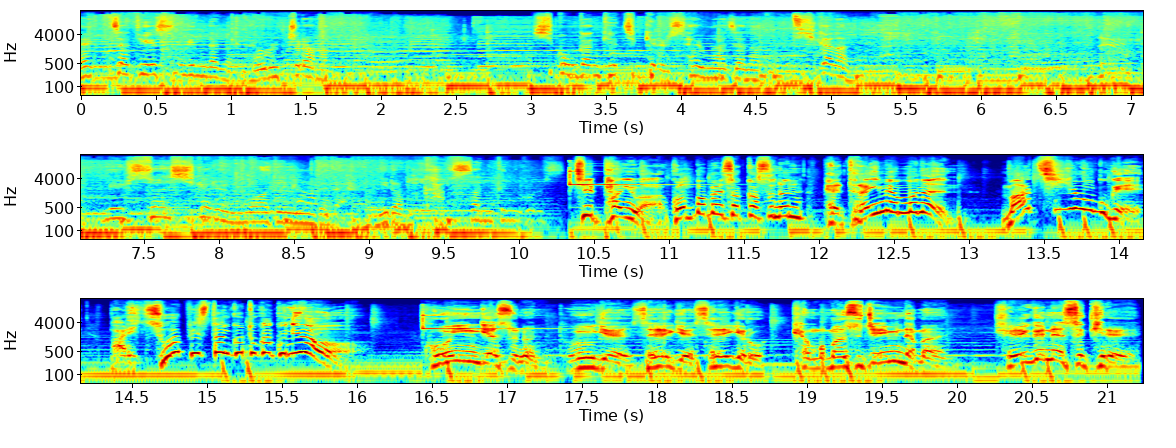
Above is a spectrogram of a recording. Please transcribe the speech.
액자 뒤에 숨긴 단을 모를 줄 알았다. 시공간 계측기를 사용하지 않아도 티가 난다. 밀수한 시계를 모아두는데 이런 값싼 근거를 쓰... 지팡이와 권법을 섞어 쓰는 베테랑의 면모는 마치 영국의 바리츠와 비슷한 것도 같군요 고인 개수는 두 개, 세 개, 세 개로 평범한 수준입니다만 최근의 스킬의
